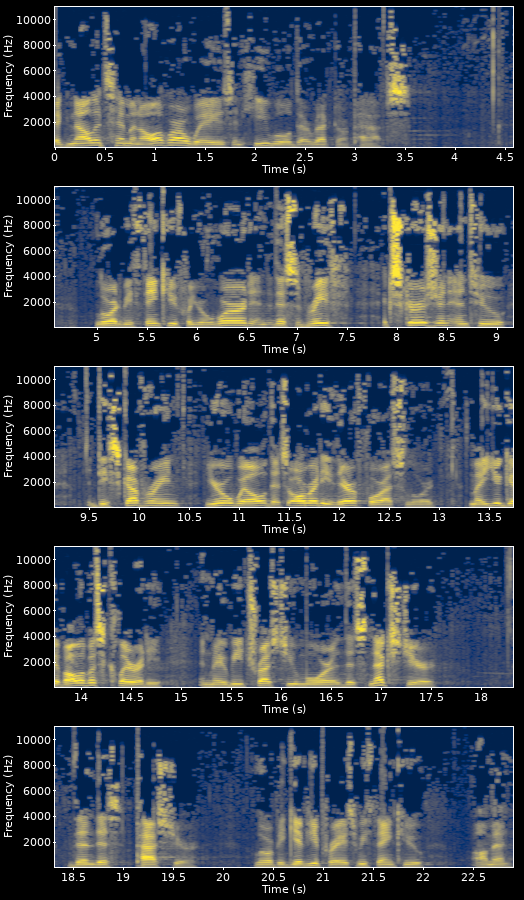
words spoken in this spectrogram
acknowledge Him in all of our ways, and He will direct our paths. Lord, we thank you for your word and this brief excursion into discovering your will that's already there for us, Lord. May you give all of us clarity and may we trust you more this next year than this past year. Lord, we give you praise. We thank you. Amen.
